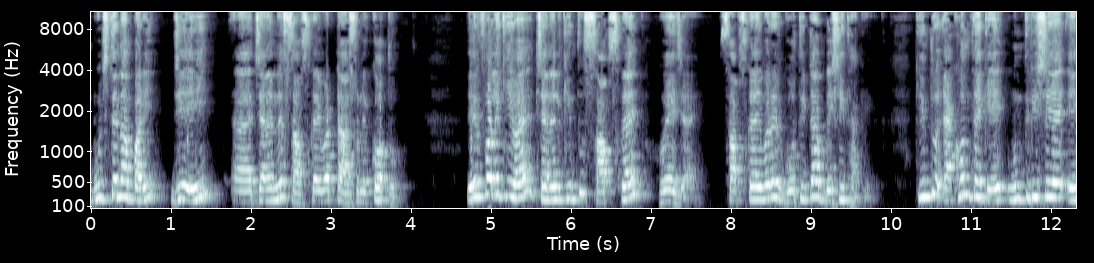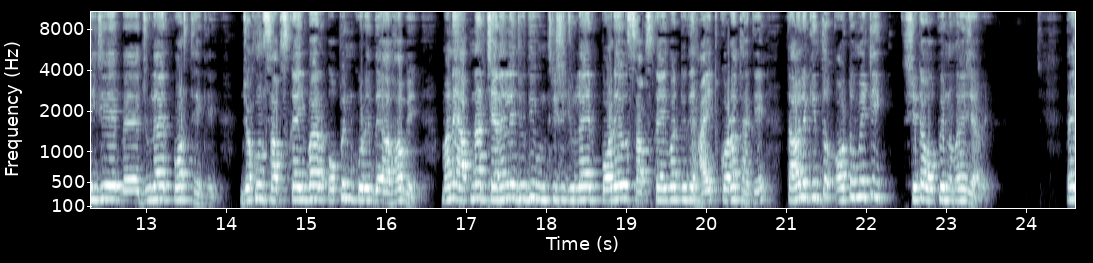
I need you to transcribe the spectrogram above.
বুঝতে না পারি যে এই চ্যানেলের সাবস্ক্রাইবারটা আসলে কত। এর ফলে কি হয় চ্যানেল কিন্তু সাবস্ক্রাইব হয়ে যায়। সাবস্ক্রাইবারের গতিটা বেশি থাকে। কিন্তু এখন থেকে উনত্রিশে এই যে জুলাইয়ের পর থেকে যখন সাবস্ক্রাইবার ওপেন করে দেওয়া হবে মানে আপনার চ্যানেলে যদি উনত্রিশে জুলাইয়ের পরেও সাবস্ক্রাইবার যদি হাইট করা থাকে, তাহলে কিন্তু অটোমেটিক সেটা ওপেন হয়ে যাবে। তাই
